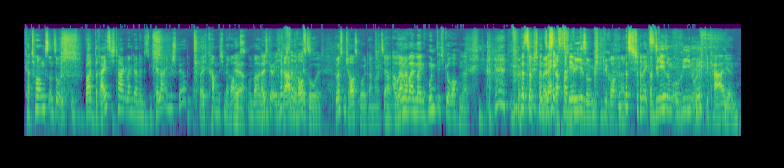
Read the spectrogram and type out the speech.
Kartons und so. Ich, ich war 30 Tage lang dann in diesem Keller eingesperrt, weil ich kam nicht mehr raus. Ja. Und war Hab ich ich hab's begraben dann rausgeholt. Du hast mich rausgeholt damals, ja. Ja, aber nur weil mein Hund dich gerochen hat. Du hast doch schon weil es sehr nach extrem, Verwesung gerochen hat. Das ist schon extrem. Verwesung, Urin und Fäkalien.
